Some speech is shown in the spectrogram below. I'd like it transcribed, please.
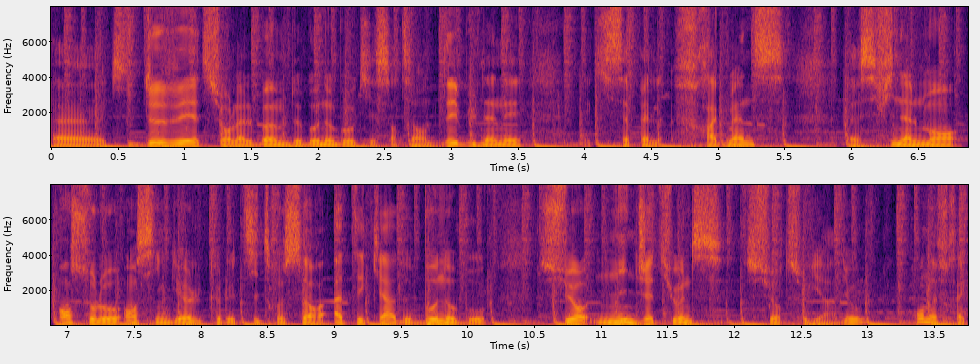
euh, qui devait être sur l'album de Bonobo qui est sorti en début d'année, qui s'appelle Fragments. Euh, c'est finalement en solo, en single, que le titre sort ATK de Bonobo sur Ninja Tunes sur Tsugi Radio pour 9 rec.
